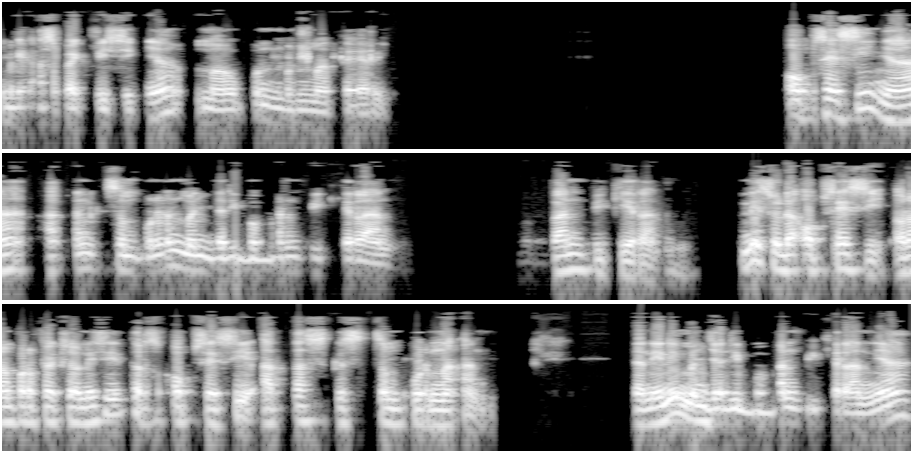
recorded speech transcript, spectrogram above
baik aspek fisiknya maupun non materi. Obsesinya akan kesempurnaan menjadi beban pikiran. Beban pikiran. Ini sudah obsesi. Orang perfeksionis ini terobsesi atas kesempurnaan. Dan ini menjadi beban pikirannya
